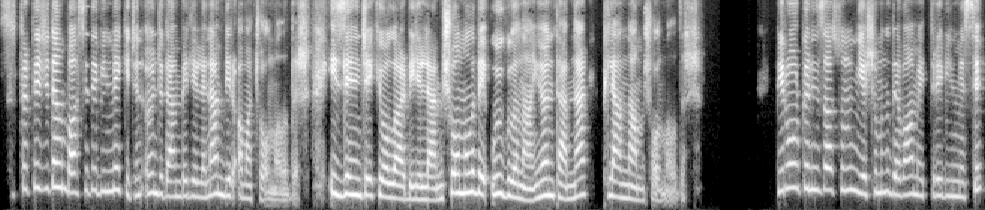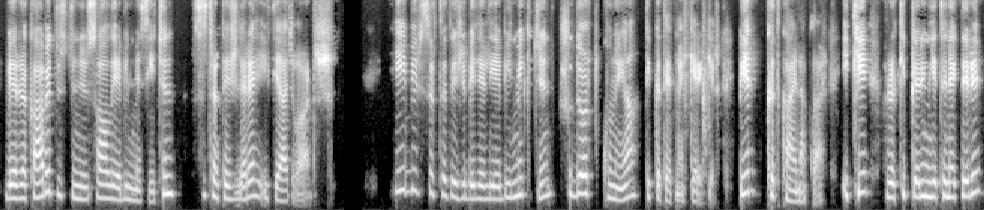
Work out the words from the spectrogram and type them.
Stratejiden bahsedebilmek için önceden belirlenen bir amaç olmalıdır. İzlenecek yollar belirlenmiş olmalı ve uygulanan yöntemler planlanmış olmalıdır. Bir organizasyonun yaşamını devam ettirebilmesi ve rekabet üstünlüğü sağlayabilmesi için stratejilere ihtiyacı vardır. İyi bir strateji belirleyebilmek için şu dört konuya dikkat etmek gerekir. 1. Kıt kaynaklar. 2. Rakiplerin yetenekleri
